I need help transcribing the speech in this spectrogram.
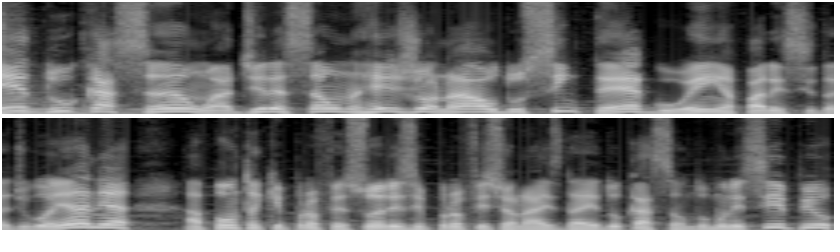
Educação. A direção regional do Sintego, em Aparecida de Goiânia, aponta que professores e profissionais da educação do município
